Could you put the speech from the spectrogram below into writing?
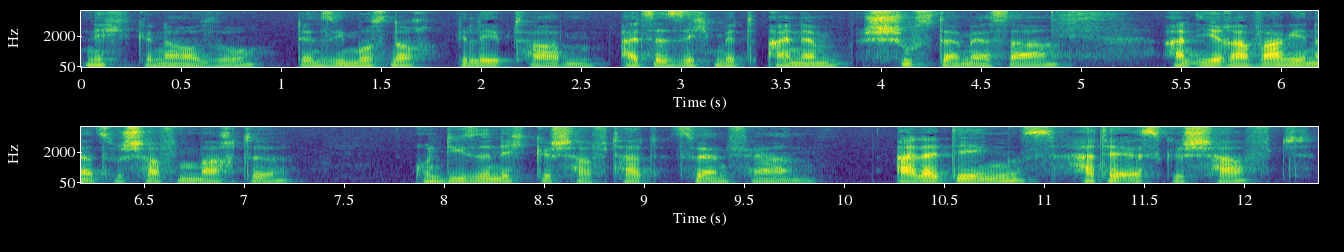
nicht genauso, denn sie muss noch gelebt haben, als er sich mit einem Schustermesser an ihrer Vagina zu schaffen machte und diese nicht geschafft hat zu entfernen. Allerdings hat er es geschafft,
